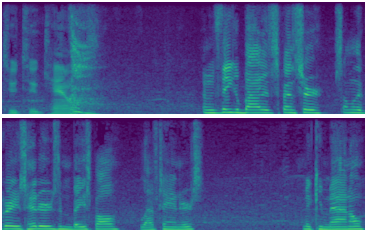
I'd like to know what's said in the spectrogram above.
2 2 count. I mean, think about it, Spencer. Some of the greatest hitters in baseball, left-handers. Mickey Mantle.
